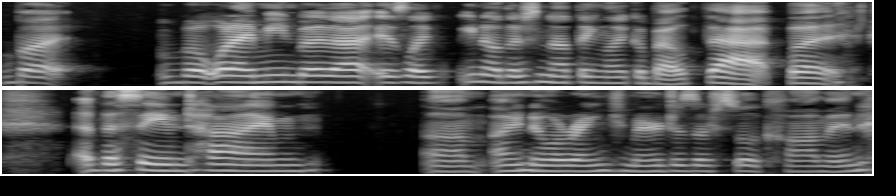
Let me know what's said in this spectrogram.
but but what I mean by that is like you know there's nothing like about that, but at the same time, um, I know arranged marriages are still common,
